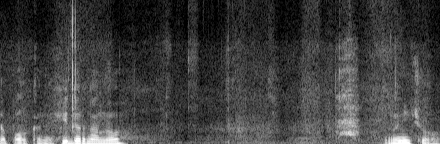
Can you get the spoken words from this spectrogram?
Ця палка не фідерна, но... Ну нічого.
